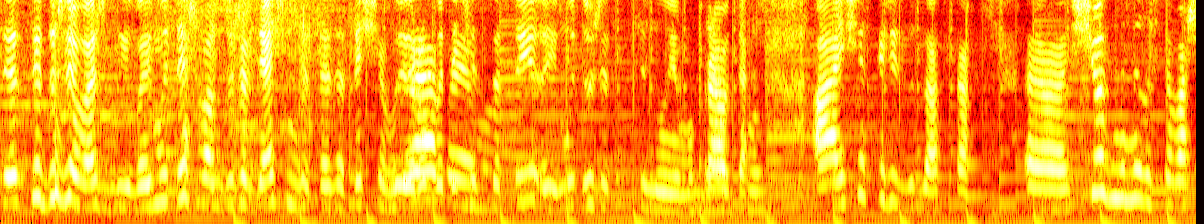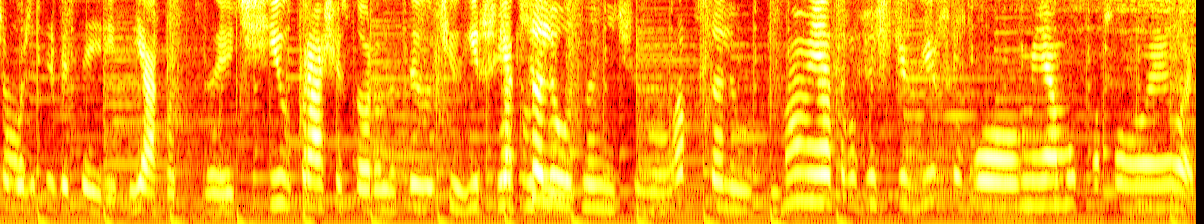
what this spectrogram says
Це, це дуже важливо. І ми теж вам дуже вдячні за це, за те, що ви Дякуємо. робите чистоти, і ми дуже це цінуємо, правда. Дякую. А ще скажіть, будь ласка, е, що змінилося в вашому житті за цей рік? Як от е, чи в кращу сторону, чи- в гіршу? Як Абсолютно ничего, абсолютно. Ну, у трошечки більше, бо у меня муж воевать.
